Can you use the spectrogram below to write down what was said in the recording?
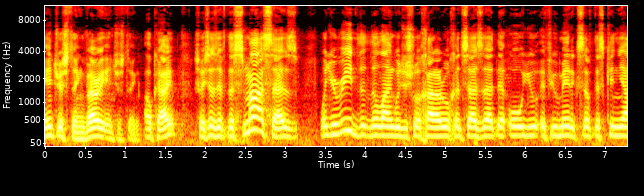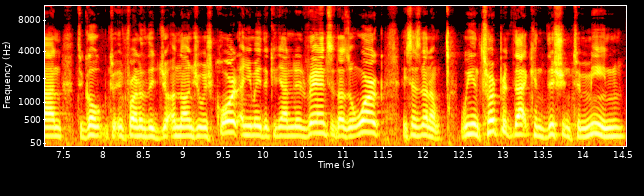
Interesting, very interesting. Okay, so he says if the Sma says when you read the, the language of Shulchan Aruch, it says that, that oh, you if you made accept this kinyan to go to, in front of the non-Jewish court and you made the kinyan in advance, it doesn't work. He says no, no. We interpret that condition to mean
